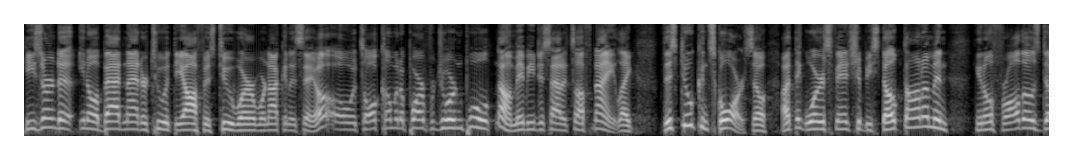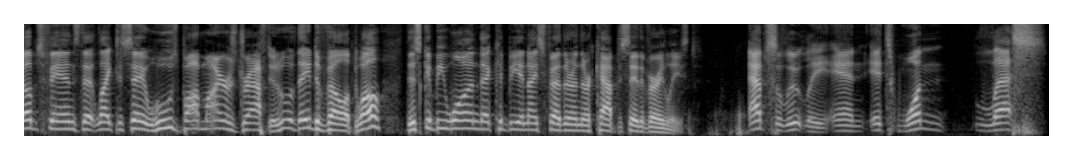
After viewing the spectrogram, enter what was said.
he's earned a you know a bad night or two at the office too, where we're not going to say, oh, it's all coming apart for Jordan Poole. No, maybe he just had a tough night. Like this dude can score, so I think Warriors fans should be stoked on him. And you know, for all those Dubs fans that like to say, who's Bob Myers drafted? Who have they developed? Well, this could be one that could be a nice nice feather in their cap, to say the very least. Absolutely, and it's one less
